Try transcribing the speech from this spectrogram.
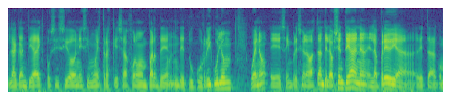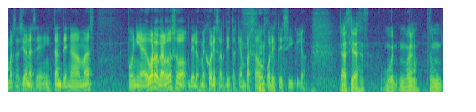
la cantidad de exposiciones y muestras que ya forman parte de tu currículum, bueno, eh, se impresiona bastante. La oyente Ana, en la previa de esta conversación, hace instantes nada más, ponía a Eduardo Cardoso de los mejores artistas que han pasado por este ciclo. Gracias. Buen- Bueno, fue un,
